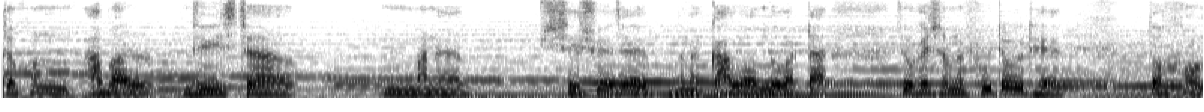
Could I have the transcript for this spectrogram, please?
যখন আবার জিনিসটা মানে শেষ হয়ে যায় মানে কালো অন্ধকারটা চোখের সামনে ফুটে ওঠে, তখন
